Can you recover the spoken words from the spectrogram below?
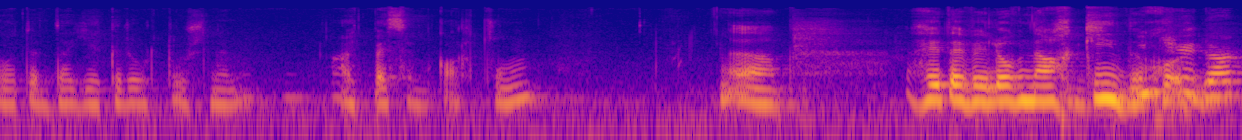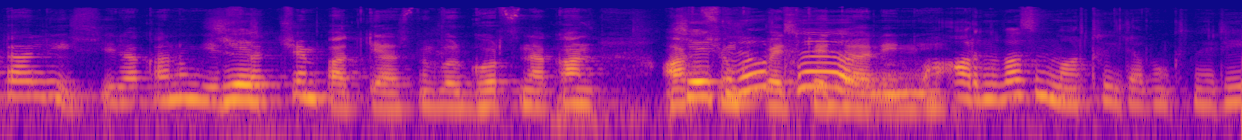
որովհետև դա երկրորդ ուժն է, այդպես եմ կարծում հետևելով նախքին Ինչ է դա տալիս։ Իրականում ես շատ չեմ պատկերացնում, որ գործնական արդյունք պետք է դա լինի։ Առնվազն մարդու իրավունքների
